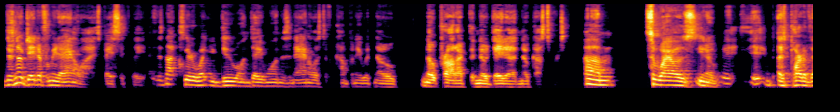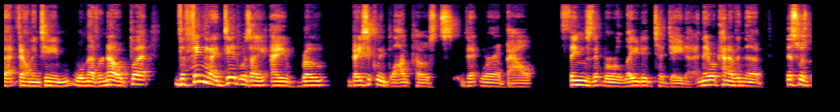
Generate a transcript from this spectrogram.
there's no data for me to analyze. Basically, it's not clear what you do on day one as an analyst of a company with no no product and no data and no customers. Um, so while I was, you know, it, it, as part of that founding team, we'll never know. But the thing that I did was I, I wrote basically blog posts that were about things that were related to data. And they were kind of in the, this was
